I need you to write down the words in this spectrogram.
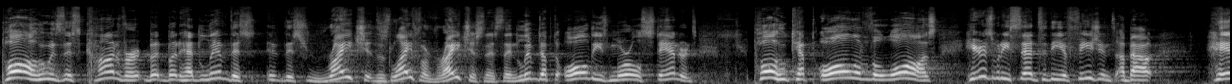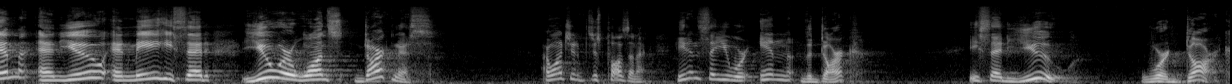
Paul, who was this convert, but, but had lived this, this, righteous, this life of righteousness and lived up to all these moral standards, Paul, who kept all of the laws, here's what he said to the Ephesians about him and you and me. He said, You were once darkness. I want you to just pause on that. He didn't say you were in the dark, he said you were dark.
